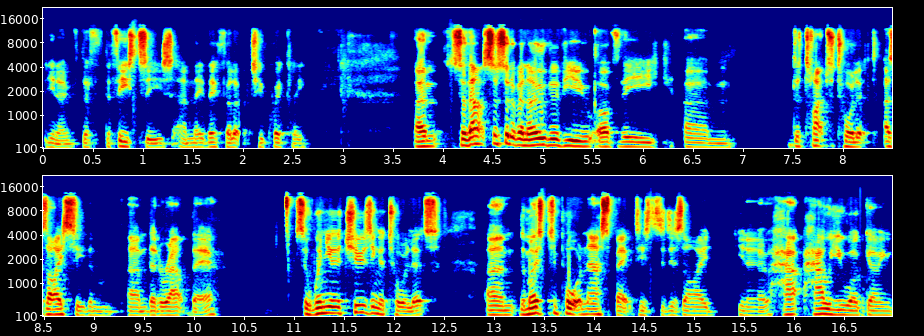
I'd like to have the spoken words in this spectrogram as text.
you know, the, the feces and they, they fill up too quickly. Um, so that's a sort of an overview of the, um, the types of toilets as I see them um, that are out there. So when you're choosing a toilet, um, the most important aspect is to decide, you know, how, how you are going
